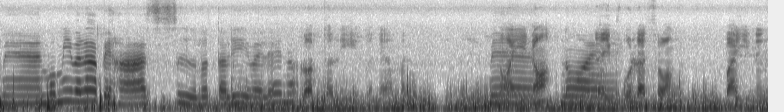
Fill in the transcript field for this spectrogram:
แม่นบ่มีเวลาไปหาซื้อลอตเตอรี่ไว้เลยเนาะลอตเตอรี่ก็เนี่ยมันแม่หน่อยเนาะหน่อยได้พูละสองใบหนึง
